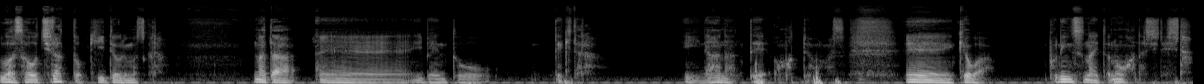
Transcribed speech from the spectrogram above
噂をちらっと聞いておりますから、また、えー、イベントをできたらいいななんて思っております。えー、今日はプリンスナイトのお話でした。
